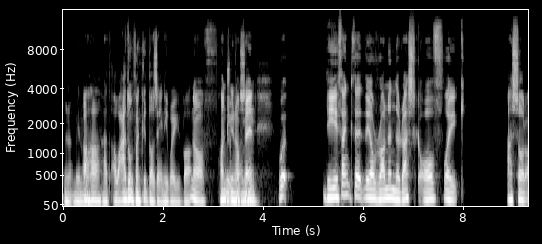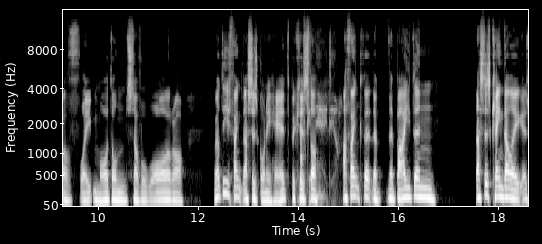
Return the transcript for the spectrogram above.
You know what I mean? Like, Uh-huh. I, I don't think it does anyway, but No, hundred you know what I percent. mean? What do you think that they are running the risk of like a sort of like modern civil war or where do you think this is going to head? Because the. I think that the the Biden this is kind of like it's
